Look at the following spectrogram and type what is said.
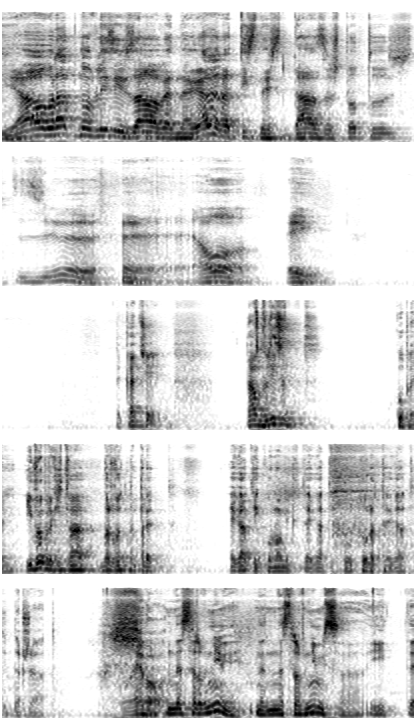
Я обратно влизай в зала веднага да натиснеш да, защото... ще- Ало, ей. Така че там влизат купени. И въпреки това върват напред. Егата економиката, егата културата, егата и държавата. Евала. Несравними, не- несравними са. И, те,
